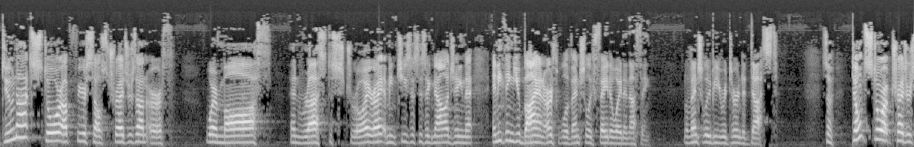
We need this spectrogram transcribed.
Do not store up for yourselves treasures on earth where moth and rust destroy, right? I mean, Jesus is acknowledging that anything you buy on earth will eventually fade away to nothing, It will eventually be returned to dust. So don't store up treasures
